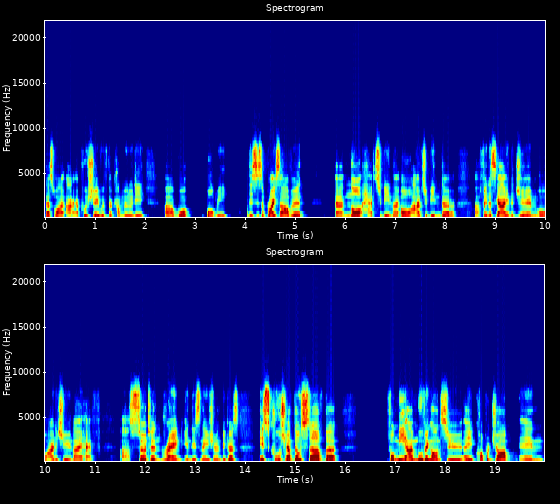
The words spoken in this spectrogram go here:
That's why I appreciate with the community uh, what bought me. This is a bright side of it. Uh, not have to be like, oh, I have to be in the uh, fitness guy in the gym or I need to like have a certain rank in this nation because it's cool to have those stuff. But for me, I'm moving on to a corporate job and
